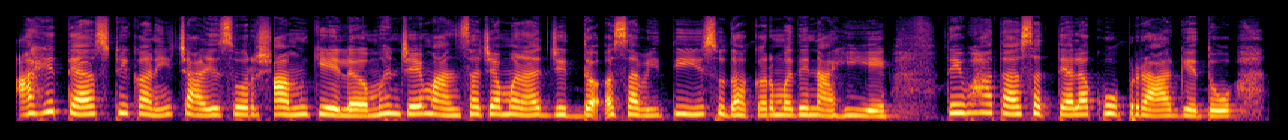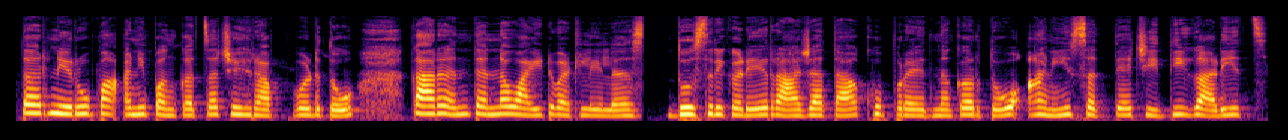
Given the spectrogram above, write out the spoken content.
आहे त्याच ठिकाणी चाळीस वर्ष काम केलं. म्हणजे माणसाच्या मनात जिद्द असावी ती सुधाकरमध्ये नाही आहे तेव्हा आता सत्याला खूप राग येतो. तर निरूपा आणि पंकजचा चेहरा पडतो कारण त्यांना वाईट वाटलेलं असतं. दुसरीकडे राज आता खूप प्रयत्न करतो आणि सत्याची ती गाडीच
